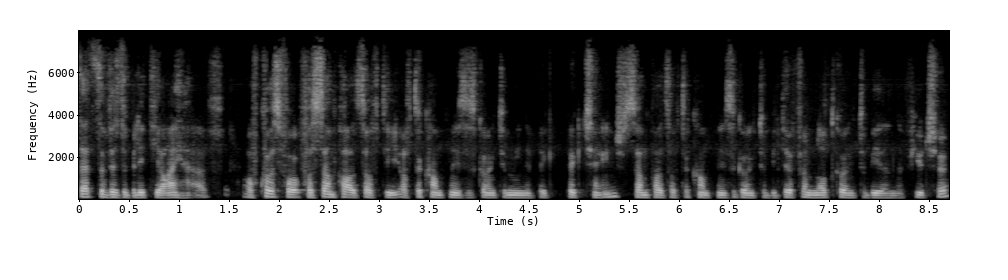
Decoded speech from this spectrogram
that's the visibility I have. Of course, for, for some parts of the of the companies, is going to mean a big big change. Some parts of the companies are going to be different, not going to be in the future.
